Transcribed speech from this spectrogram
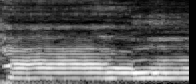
hand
